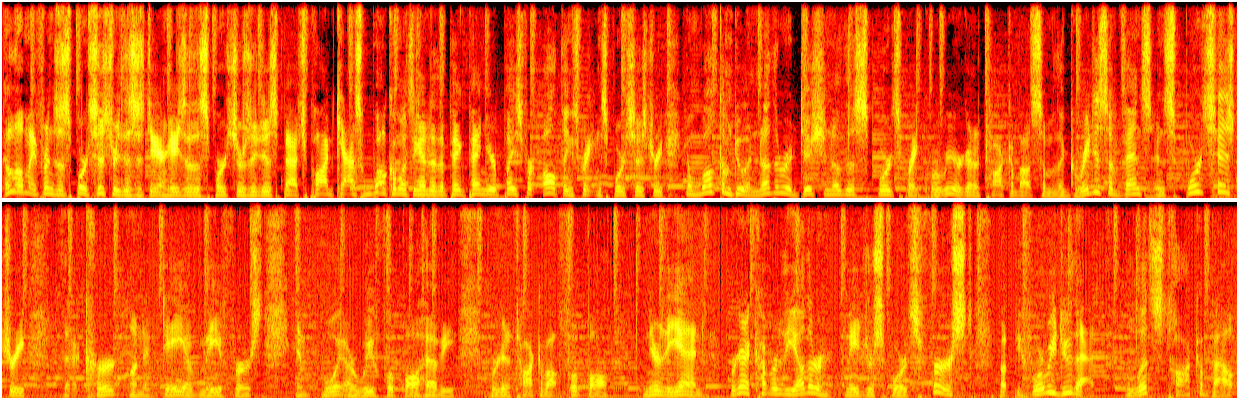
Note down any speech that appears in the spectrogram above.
Hello, my friends of sports history. This is Darren Hayes of the Sports Jersey Dispatch podcast. Welcome once again to the Pig Pen, your place for all things great in sports history, and welcome to another edition of the Sports Break, where we are going to talk about some of the greatest events in sports history that occurred on the day of May 1st. And boy, are we football heavy. We're going to talk about football near the end. We're going to cover the other major sports first, but before we do that, let's talk about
